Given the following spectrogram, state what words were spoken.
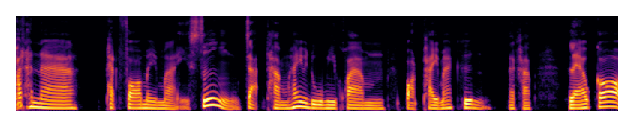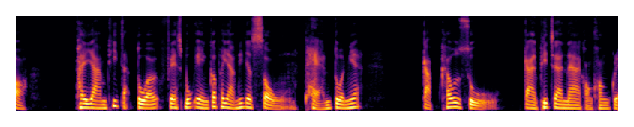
พัฒนาแพลตฟอร์มใหม่ ๆ ซึ่งจะทำให้ดูมีความปลอดภัยมากขึ้นนะครับ แล้วก็พยายามที่จะตัว Facebook เองก็พยายามที่จะส่งแผนตัวเนี้ยกลับเข้าสู่การพิจารณาของคอนเกร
